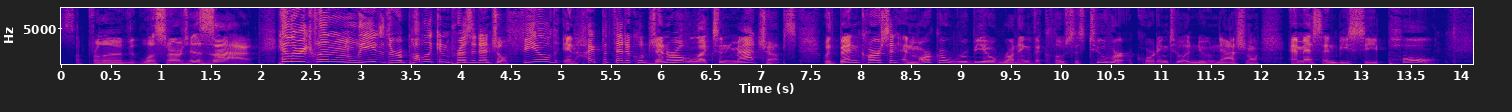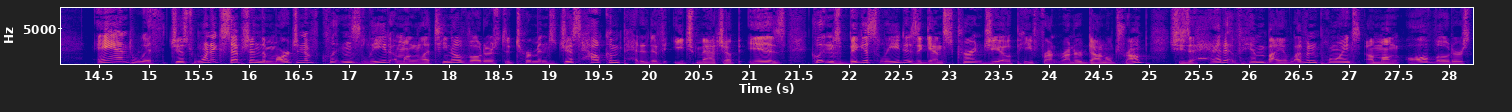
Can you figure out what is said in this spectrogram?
So for the listener to decide. Hillary Clinton leads the Republican presidential field in hypothetical general election matchups, with Ben Carson and Marco Rubio running the closest to her, according to a new national MSNBC poll. And with just one exception, the margin of Clinton's lead among Latino voters determines just how competitive each matchup is. Clinton's biggest lead is against current GOP frontrunner Donald Trump. She's ahead of him by 11 points among all voters,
